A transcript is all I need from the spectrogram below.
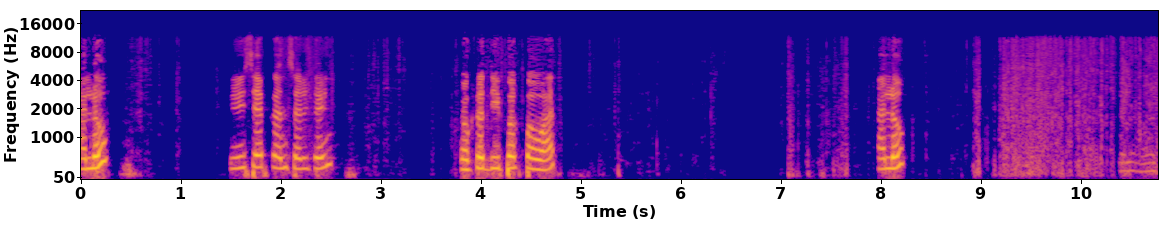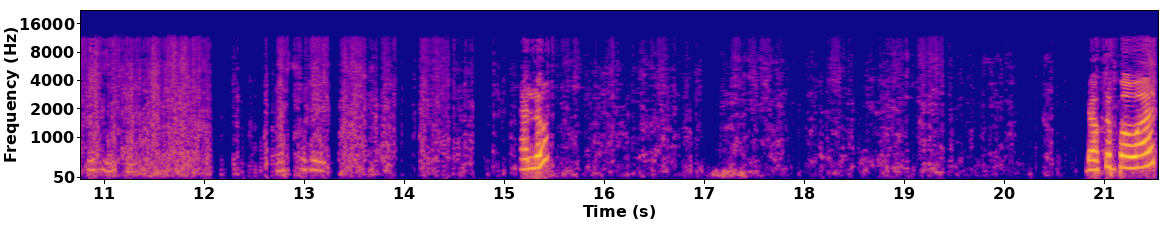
hello UNICEF consultant doctor Deepak Pawar hello hello? Doctor Pawar?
